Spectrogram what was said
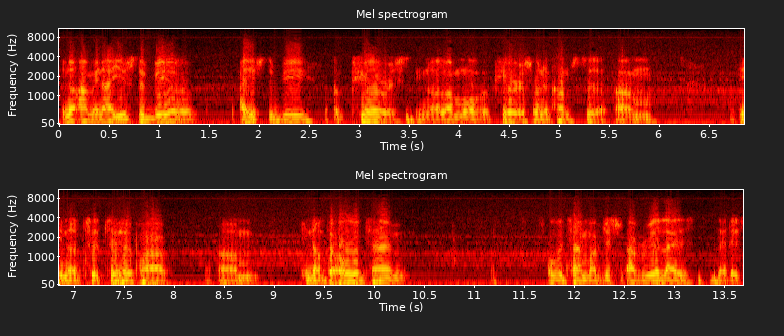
you know, I mean, I used to be a, I used to be a purist. You know, a lot more of a purist when it comes to, um, you know, to, to hip hop. Um, you know, but over time, over time, I've just I've realized that it's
